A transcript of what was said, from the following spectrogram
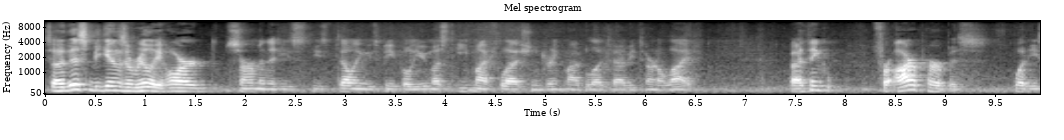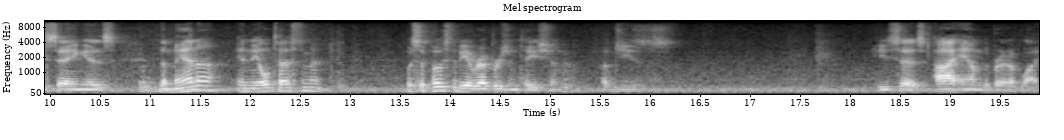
so this begins a really hard sermon that he's, he's telling these people, you must eat my flesh and drink my blood to have eternal life. But I think for our purpose, what he's saying is the manna in the Old Testament was supposed to be a representation of Jesus. He says, I am the bread of life.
